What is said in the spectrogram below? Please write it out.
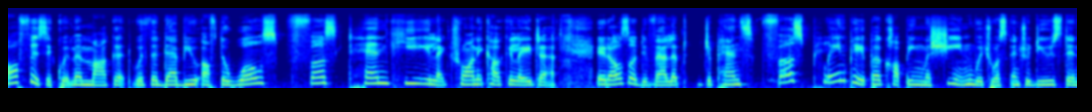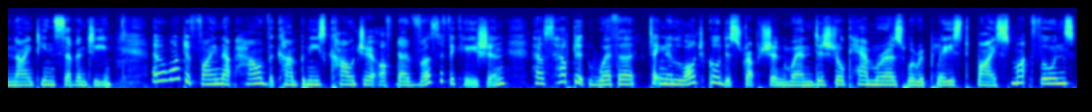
office equipment market with the debut of the world's first 10 key electronic calculator. It also developed Japan's first plain paper copying machine, which was introduced in 1970. And we want to find out how the company's culture of diversification has helped it weather technological disruption when digital cameras were replaced by smartphones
